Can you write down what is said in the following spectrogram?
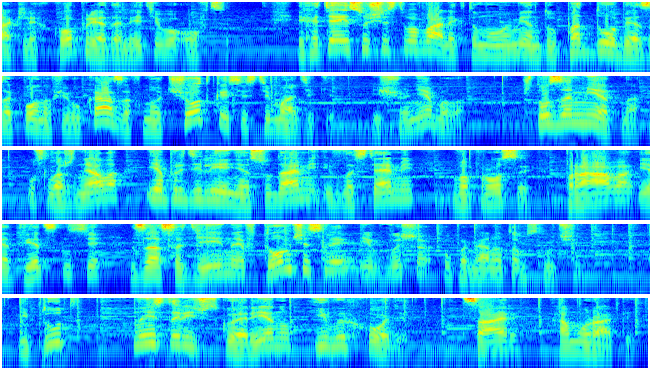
так легко преодолеть его овцы. И хотя и существовали к тому моменту подобия законов и указов, но четкой систематики еще не было, что заметно усложняло и определение судами и властями вопросы права и ответственности за содеянное, в том числе и в вышеупомянутом случае. И тут на историческую арену и выходит царь Хамурапи –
